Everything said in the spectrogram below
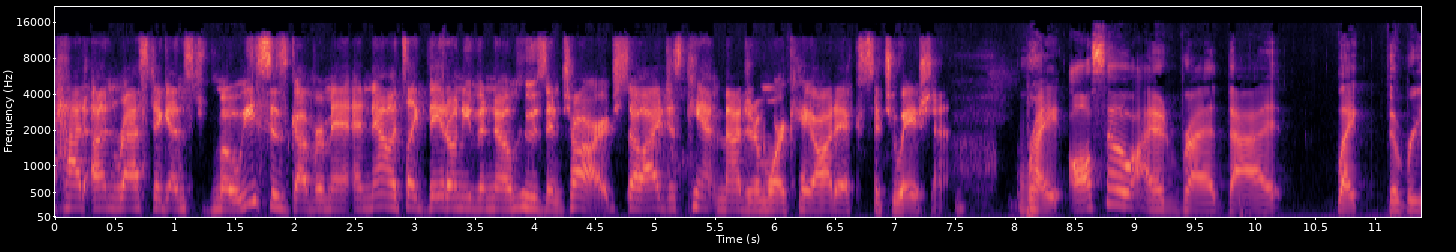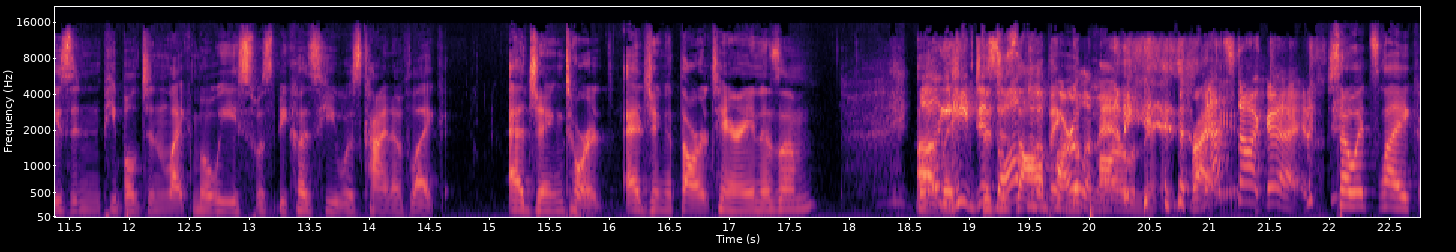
had unrest against Moise's government, and now it's like they don't even know who's in charge. So I just can't imagine a more chaotic situation. Right. Also, I had read that like the reason people didn't like Moise was because he was kind of like edging towards edging authoritarianism. Well, Uh, like he dissolved the, dissolving parliament. parliament. Right. That's not good. So it's like,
